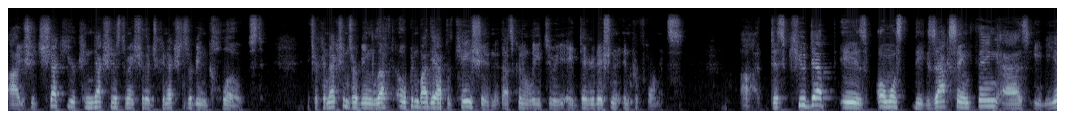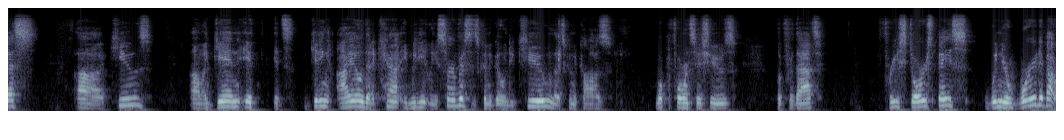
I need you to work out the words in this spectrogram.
uh, you should check your connections to make sure that your connections are being closed. If your connections are being left open by the application, that's going to lead to a, a degradation in performance. Uh, disk queue depth is almost the exact same thing as EBS uh, queues. Um, again, if it's getting I/O that it cannot immediately service, it's going to go into queue, and that's going to cause more performance issues, look for that. Free storage space, when you're worried about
